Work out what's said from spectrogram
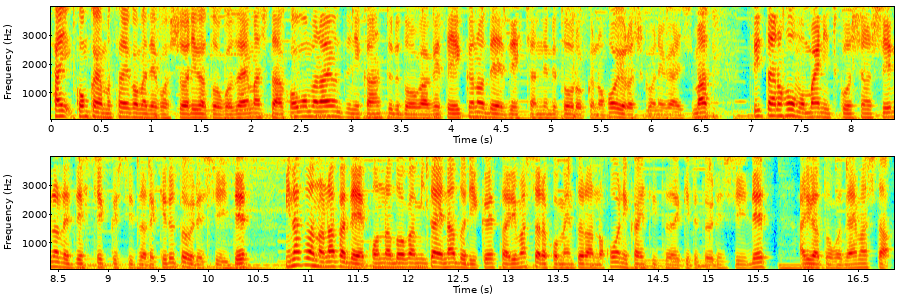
はい、今回も最後までご視聴ありがとうございました。今後もライオンズに関する動画を上げていくので、ぜひチャンネル登録の方よろしくお願いします。Twitter の方も毎日更新をしているので、ぜひチェックしていただけると嬉しいです。皆さんの中でこんな動画見たいなどリクエストありましたらコメント欄の方に書いていただけると嬉しいです。ありがとうございました。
